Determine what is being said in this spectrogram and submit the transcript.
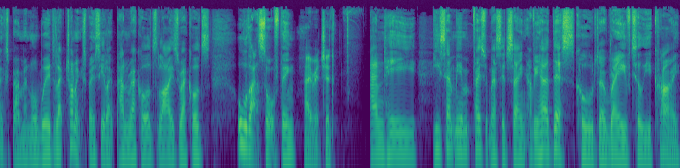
experimental weird electronics, basically like Pan Records, Lies Records, all that sort of thing Hi, Richard. And he he sent me a Facebook message saying, "Have you heard this called uh, Rave Till You Cry?"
